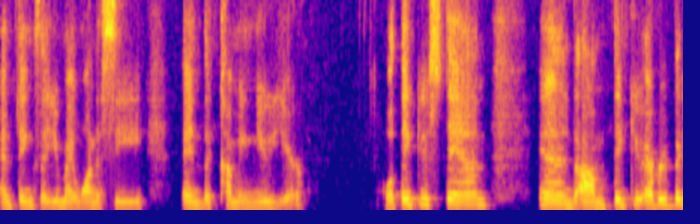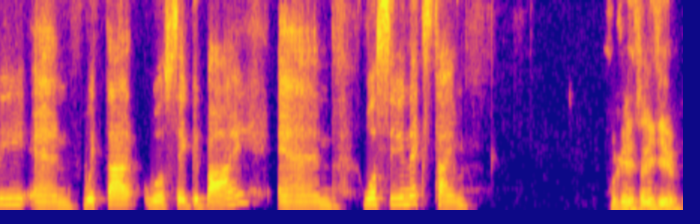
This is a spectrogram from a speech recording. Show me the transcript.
and things that you might want to see in the coming new year. Well, thank you, Stan. And um, thank you, everybody. And with that, we'll say goodbye and we'll see you next time. Okay, thank you.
